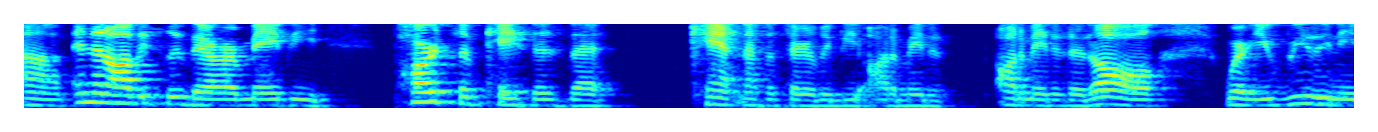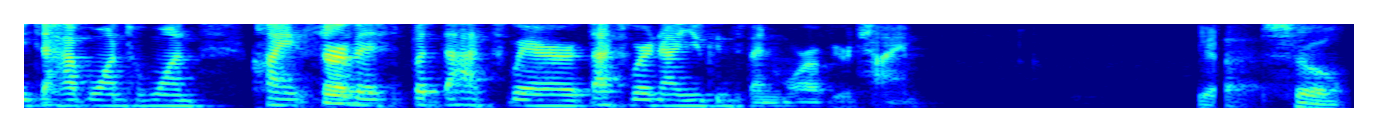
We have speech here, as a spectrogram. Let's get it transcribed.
Um, and then obviously there are maybe parts of cases that can't necessarily be automated automated at all where you really need to have one-to-one client service but that's where that's where now you can spend more of your time. Yeah so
